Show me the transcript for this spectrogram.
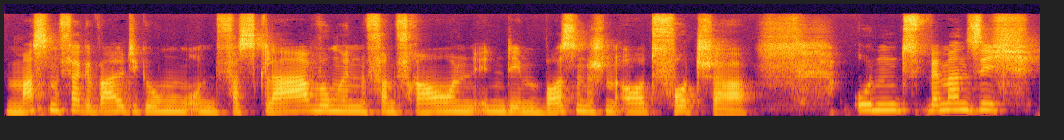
Massenvergewaltigungen und Versklavungen von Frauen in dem bosnischen Ort Foča. Und wenn man sich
